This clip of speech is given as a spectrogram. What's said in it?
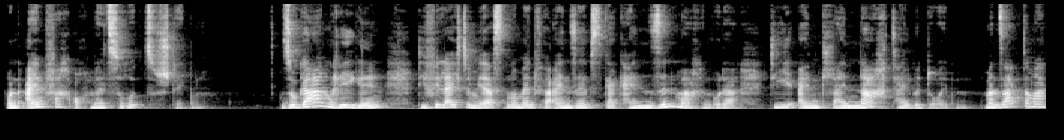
und einfach auch mal zurückzustecken. Sogar an Regeln, die vielleicht im ersten Moment für einen selbst gar keinen Sinn machen oder die einen kleinen Nachteil bedeuten. Man sagt immer,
